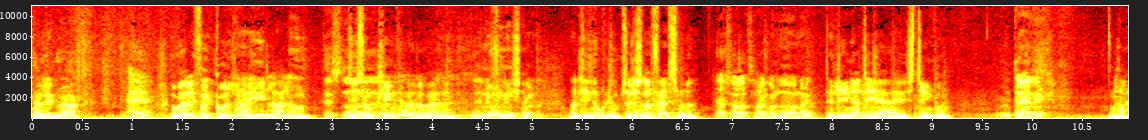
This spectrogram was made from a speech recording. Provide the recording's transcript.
Der er lidt mørkt. Ja, ja. Og hvad er det for et guld, der er i hele lejligheden? Det er sådan Det er sådan nogle klinker, eller hvad er det? Linoleumsgulv. Nå, linoleum, så det er sådan noget falsk noget. Ja, så er der trægulv nedenunder, ikke? Det ligner, det er i stengulv. Jamen, det er det ikke. Nej.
